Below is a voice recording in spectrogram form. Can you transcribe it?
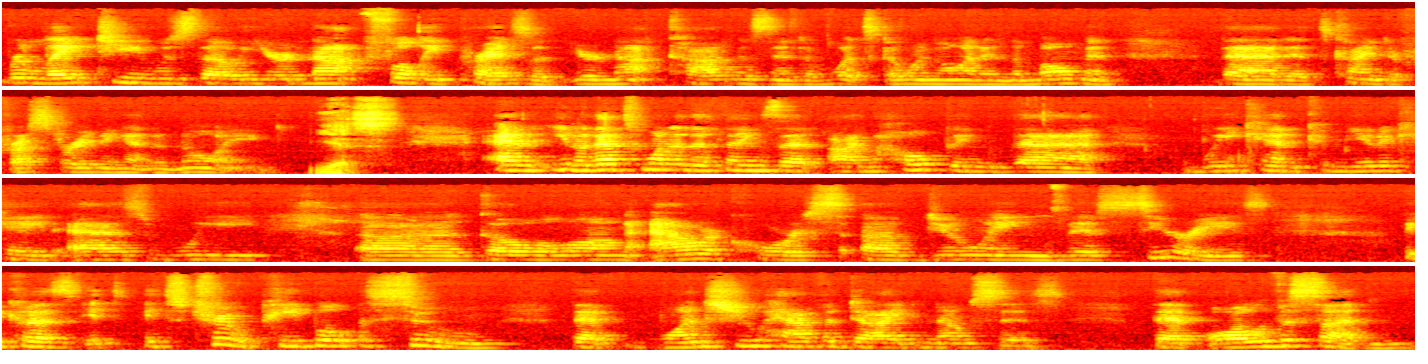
relate to you as though you're not fully present, you're not cognizant of what's going on in the moment, that it's kind of frustrating and annoying. Yes. And, you know, that's one of the things that I'm hoping that we can communicate as we uh, go along our course of doing this series because it's, it's true. People assume that once you have a diagnosis, that all of a sudden,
